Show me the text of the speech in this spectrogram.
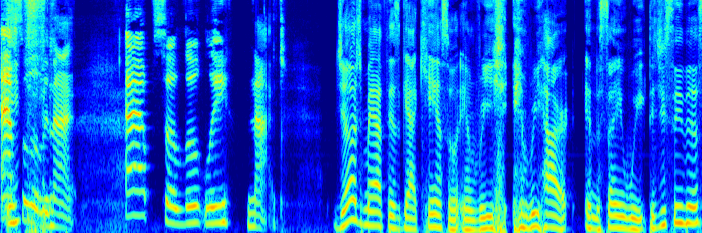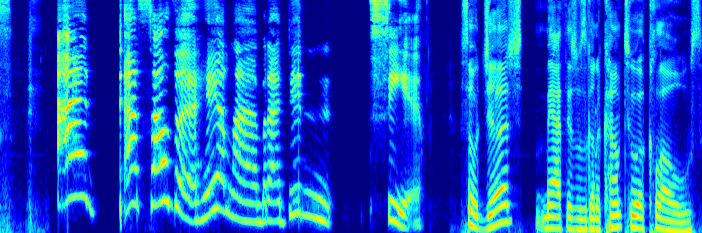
Absolutely not. Absolutely not. Judge Mathis got canceled and re and rehired in the same week. Did you see this? I I saw the headline, but I didn't see it. So Judge Mathis was going to come to a close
